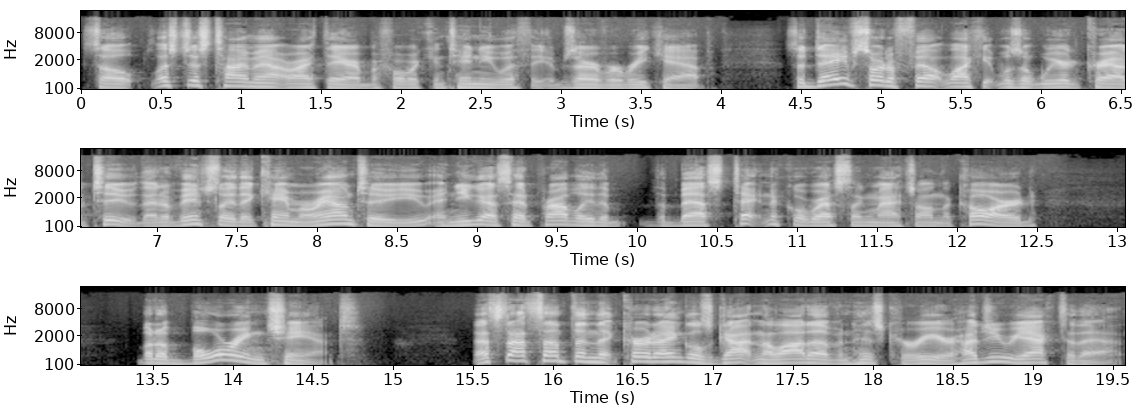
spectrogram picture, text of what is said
So let's just time out right there before we continue with the Observer recap. So Dave sort of felt like it was a weird crowd too, that eventually they came around to you and you guys had probably the, the best technical wrestling match on the card, but a boring chant. That's not something that Kurt Angle's gotten a lot of in his career. How'd you react to that?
